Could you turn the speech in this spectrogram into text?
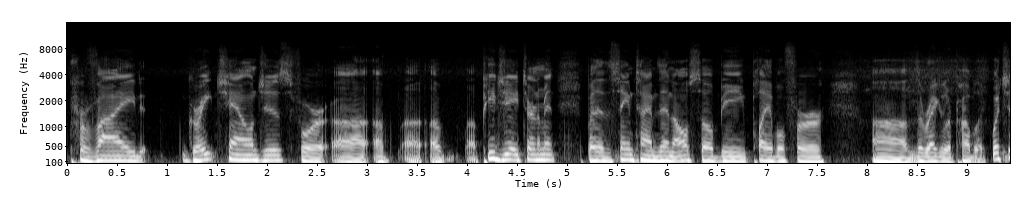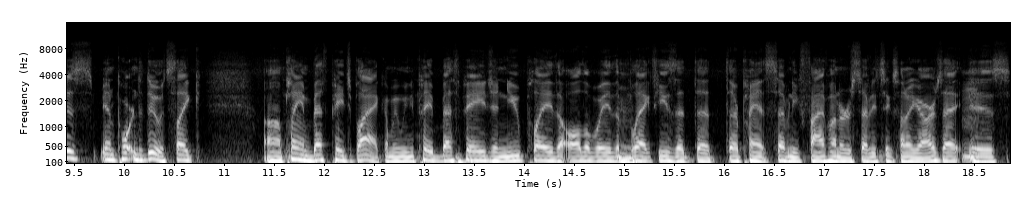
provide great challenges for uh, a, a, a, PGA tournament, but at the same time, then also be playable for uh, the regular public, which is important to do. It's like. Uh, playing Bethpage Black. I mean, when you play Bethpage and you play the all the way the black tees that, that they're playing at 7,500 or 7,600 yards, that is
